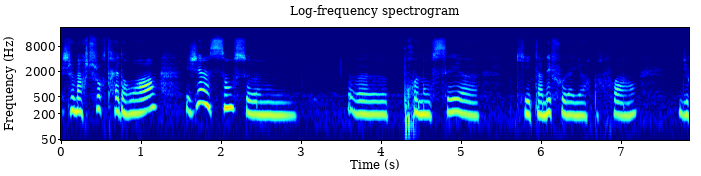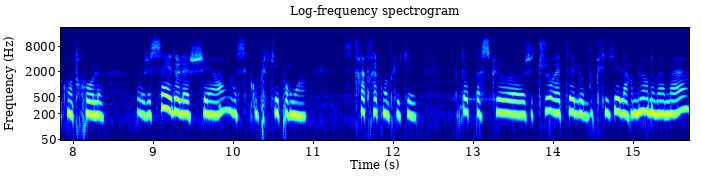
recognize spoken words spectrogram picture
Je marche toujours très droit. J'ai un sens euh, euh, prononcé, euh, qui est un défaut d'ailleurs parfois, hein, du contrôle. J'essaye de lâcher, hein, mais c'est compliqué pour moi. C'est très très compliqué. Peut-être parce que j'ai toujours été le bouclier, l'armure de ma mère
